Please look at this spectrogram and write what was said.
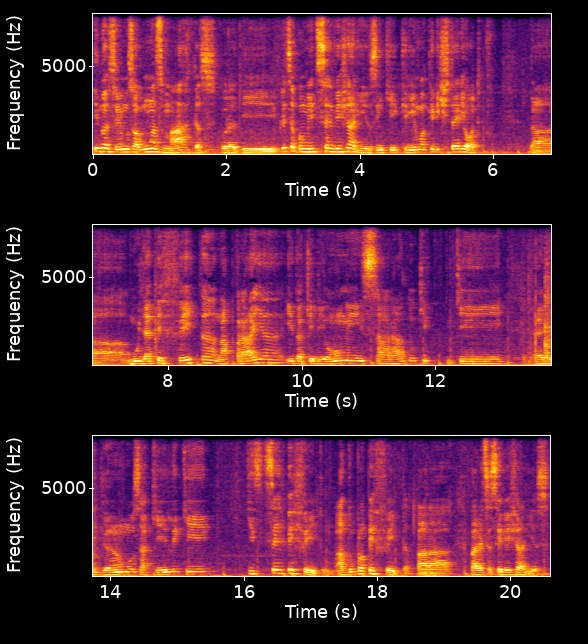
E nós vemos algumas marcas por aí, principalmente cervejarias, em que criam aquele estereótipo da mulher perfeita na praia e daquele homem sarado que, que é, digamos, aquele que quis ser perfeito, a dupla perfeita para, para essas cervejarias.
